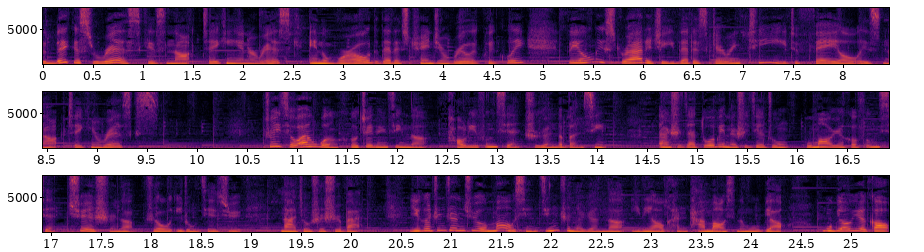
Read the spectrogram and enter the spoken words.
The biggest risk is not taking any risk. In a world that is changing really quickly, the only strategy that is guaranteed to fail is not taking risks. 追求安稳和确定性呢，逃离风险是人的本性，但是在多变的世界中，不冒任何风险，确实呢，只有一种结局，那就是失败。一个真正具有冒险精神的人呢，一定要看他冒险的目标，目标越高，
